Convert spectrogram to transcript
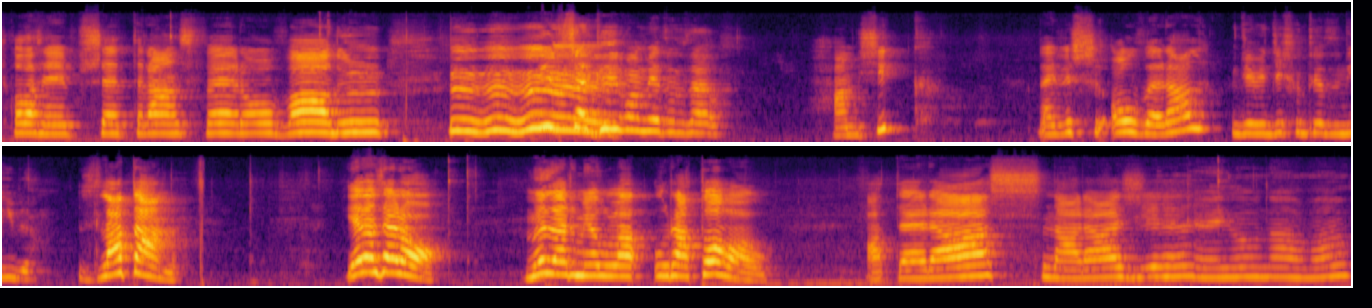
Szkoda, że nie przetransferowany. I przegrywam 1-0. Hamsik. Najwyższy overall. 91 libra. Zlatan. 1-0. Müller mnie uratował. A teraz na razie no na was.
